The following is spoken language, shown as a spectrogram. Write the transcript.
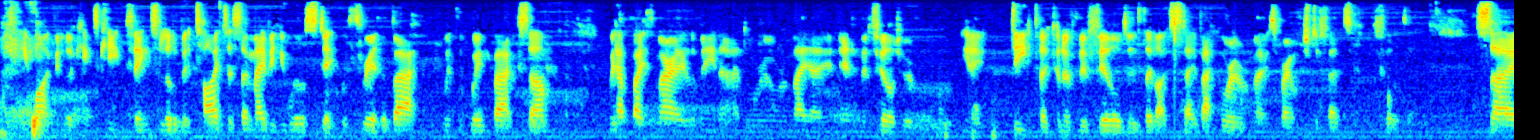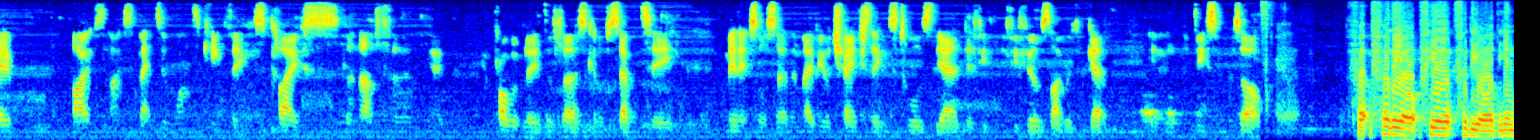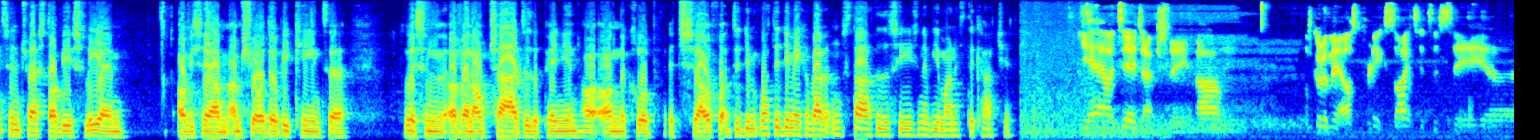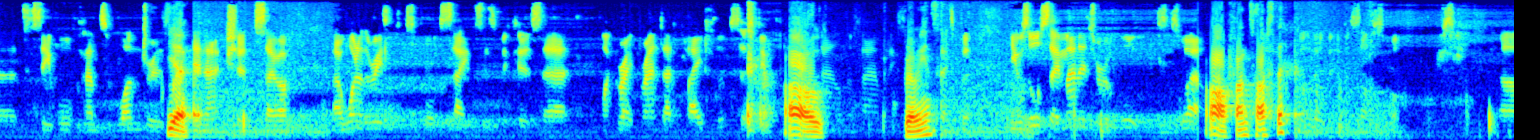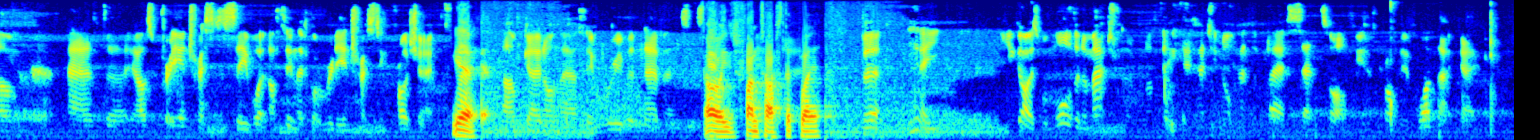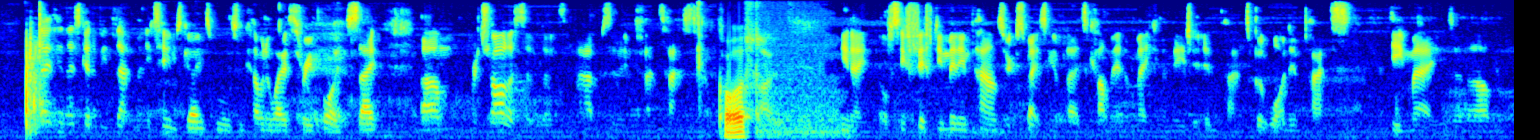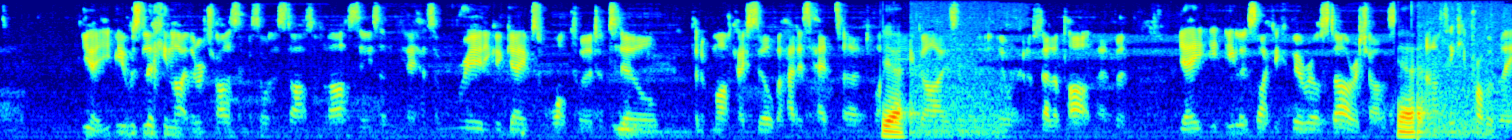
he might be looking to keep things a little bit tighter. So maybe he will stick with three at the back with the wing backs. Um, we have both Mario Lemina and Oriol Romeo in midfield who are you know, deeper kind of midfielders. They like to stay back. Oriol Romeo is very much defensive midfielder. So I, I expect him want to keep things close enough for you know, probably the first kind of 70 minutes or so, then maybe he'll change things towards the end if he, if he feels like we can get you know, a decent result. For, for the for, for the audience interest, obviously, um, obviously, I'm, I'm sure they'll be keen to listen of an outsider's opinion on, on the club itself. What did you What did you make of Everton's start of the season? Have you managed to catch it? Yeah, I did actually. Um, I've got to admit, I was pretty excited to see uh, to see Wolverhampton Wanderers Yeah. in action. So um, uh, one of the reasons I support Saints is because uh, my great granddad played for them, so it's been Oh, the family. brilliant. But he was also manager of Wolves as well. Oh, fantastic! A little bit of a soft spot for. Um, and uh, yeah, I was pretty interested to see what I think they've got a really interesting project Yeah. um, going on there. I think Ruben Neves. Is Oh, he's a fantastic player. but you know, you, guys were more than a match for them. And I think had you not had the player sent off, you'd have probably have won that game. I don't think there's going to be that many teams going towards and coming away with three points. So, um, Richarlison looks absolutely fantastic. Of course. You know, obviously, 50 million pounds. You're expecting a player to come in and make an immediate impact, but what an impact he made! And um, you know, it was looking like the Richarlison we saw at the start of last season. You know, he had some really good games for Watford until kind of Marco Silva had his head turned by Yeah. you guys and it all kind of fell apart then. But yeah, he, he looks like he could be a real star, Richarlison. Yeah. And I think he probably,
